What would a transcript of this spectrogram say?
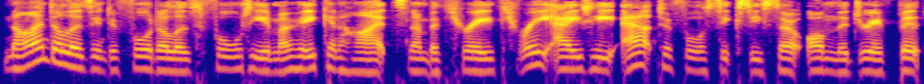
nine dollars into four dollars forty. And Mohican Heights number three, three eighty out to four sixty. So on the drift. But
